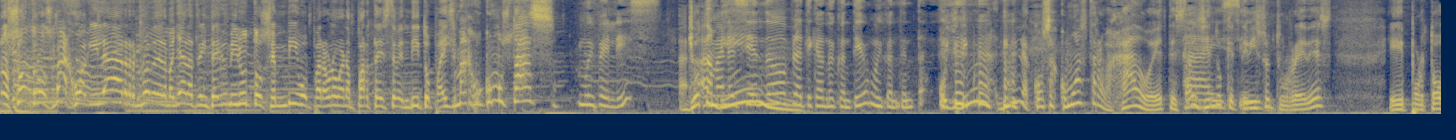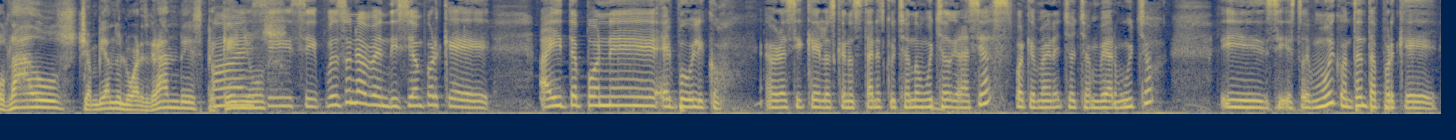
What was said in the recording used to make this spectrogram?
Con nosotros, Majo Aguilar, 9 de la mañana, 31 minutos en vivo para una buena parte de este bendito país. Majo, ¿cómo estás? Muy feliz. Yo también. Amaneciendo, platicando contigo, muy contenta. Oye, dime una, dime una cosa, ¿cómo has trabajado? Eh? Te estaba diciendo que te he visto en tus redes, eh, por todos lados, chambeando en lugares grandes, pequeños. Ay, sí, sí. Pues es una bendición porque ahí te pone el público. Ahora sí que los que nos están escuchando, muchas gracias porque me han hecho chambear mucho. Y sí, estoy muy contenta porque,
